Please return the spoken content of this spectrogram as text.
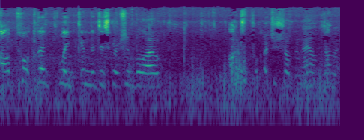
I'll put the link in the description below. I'll just, put, I'll just show the nail, damn it.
